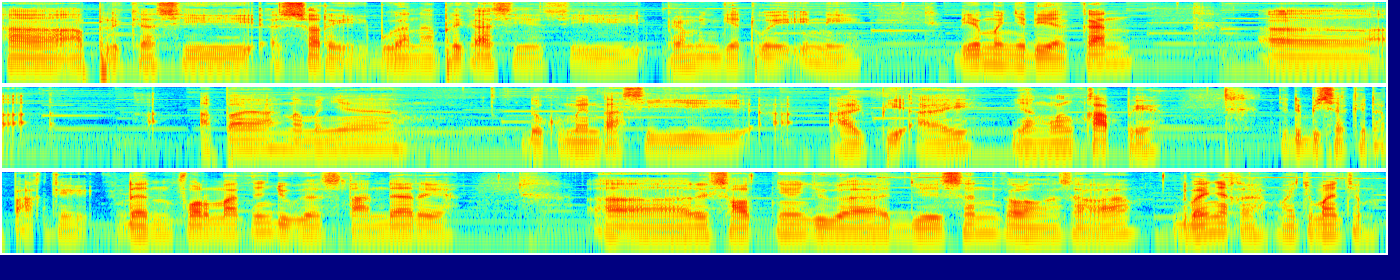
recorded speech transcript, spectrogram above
uh, aplikasi uh, sorry bukan aplikasi si payment gateway ini dia menyediakan uh, apa namanya dokumentasi API yang lengkap ya jadi bisa kita pakai. Dan formatnya juga standar ya. Uh, resultnya juga JSON kalau nggak salah. Banyak lah macam-macam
